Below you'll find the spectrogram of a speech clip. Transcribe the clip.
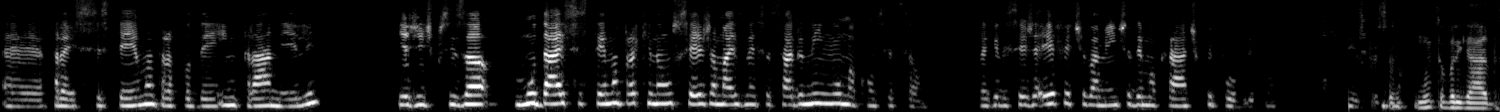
é, para esse sistema, para poder entrar nele, e a gente precisa mudar esse sistema para que não seja mais necessário nenhuma concessão, para que ele seja efetivamente democrático e público. Isso, professor. Muito obrigado.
